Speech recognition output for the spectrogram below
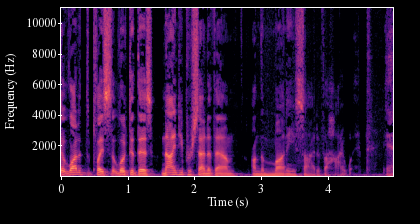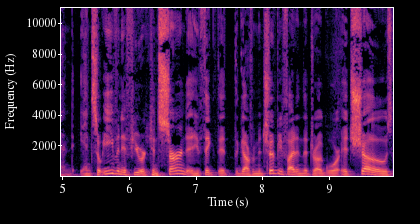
a lot of the places that looked at this, 90% of them on the money side of the highway. And, and so even if you're concerned and you think that the government should be fighting the drug war, it shows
